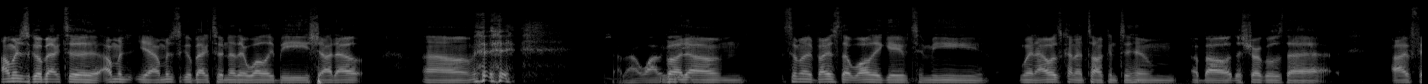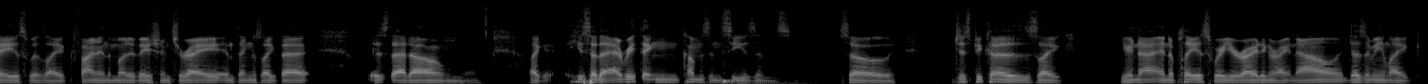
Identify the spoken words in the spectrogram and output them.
I'm gonna just go back to. I'm gonna yeah. I'm gonna just go back to another Wally B shout out. Um, Shout out Wally. but B. um, some advice that Wally gave to me when I was kind of talking to him about the struggles that I face with like finding the motivation to write and things like that is that um Yeah. like he said that everything comes in seasons. So just because like you're not in a place where you're writing right now, it doesn't mean like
